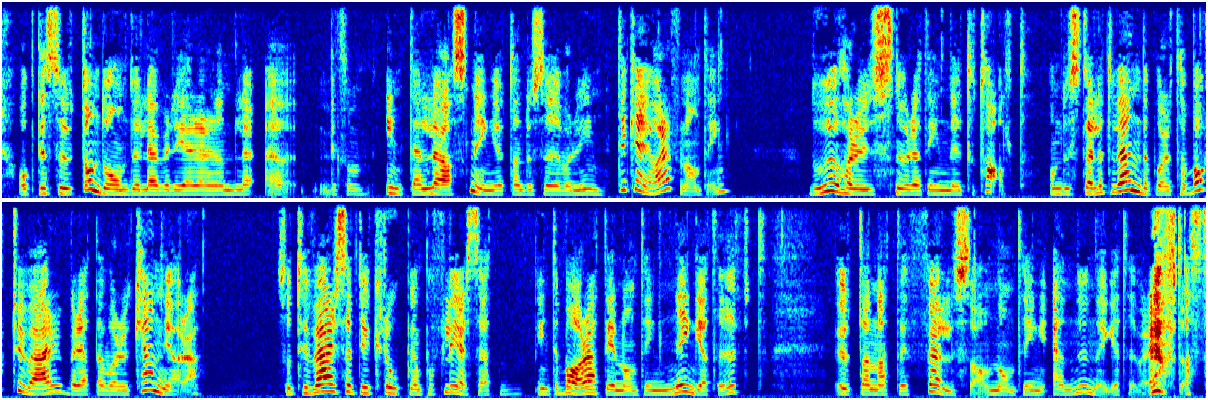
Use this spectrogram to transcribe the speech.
Och dessutom då om du levererar en, eh, liksom, inte en lösning utan du säger vad du inte kan göra för någonting. Då har du ju snurrat in dig totalt. Om du istället vänder på det, tar bort tyvärr, berätta vad du kan göra. Så tyvärr sätter ju kroppen på fler sätt. Inte bara att det är någonting negativt utan att det följs av någonting ännu negativare oftast.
